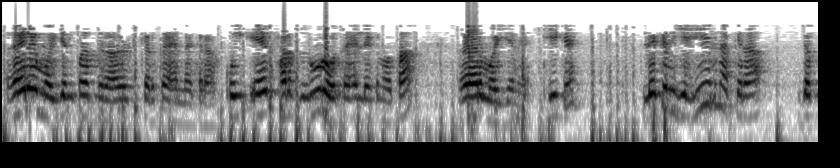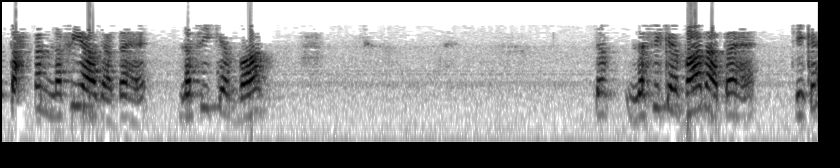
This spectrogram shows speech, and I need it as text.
غیر معین پر دراوٹ کرتا ہے نکرا کوئی ایک فرد ضرور ہوتا ہے لیکن ہوتا غیر معین ہے، ٹھیک ہے؟ لیکن یہی نکرا جب تحت نفی آ جاتا ہے، نفی کے بعد جب نفی کے بعد آتا ہے، ٹھیک ہے؟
